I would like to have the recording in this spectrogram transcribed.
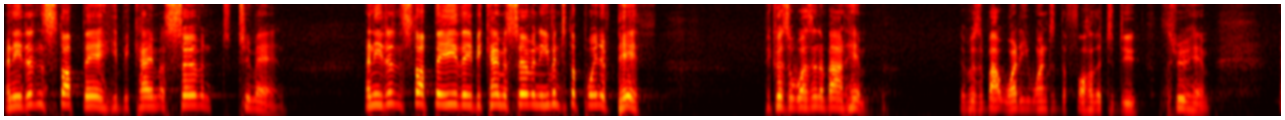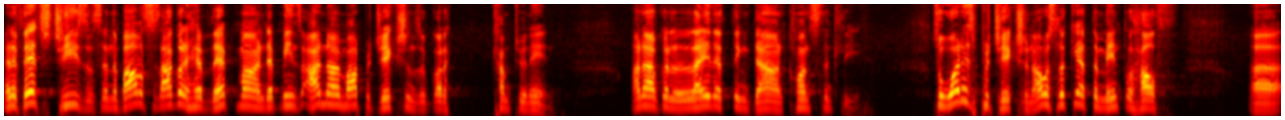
And he didn't stop there, he became a servant to man. And he didn't stop there either, he became a servant even to the point of death because it wasn't about him. It was about what he wanted the Father to do through him. And if that's Jesus, and the Bible says I've got to have that mind, that means I know my projections have got to come to an end. I know I've got to lay that thing down constantly. So, what is projection? I was looking at the Mental Health uh,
